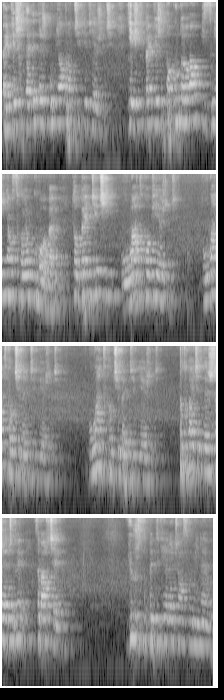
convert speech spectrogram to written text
Będziesz wtedy też umiał prawdziwie wierzyć. Jeśli będziesz pokutował i zmieniał swoją głowę, to będzie Ci łatwo wierzyć. Łatwo Ci będzie wierzyć. Łatwo Ci będzie wierzyć. Posłuchajcie, te rzeczy, my, zobaczcie, już zbyt wiele czasu minęło.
